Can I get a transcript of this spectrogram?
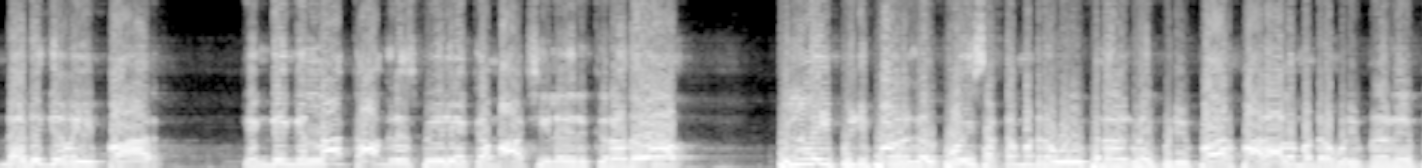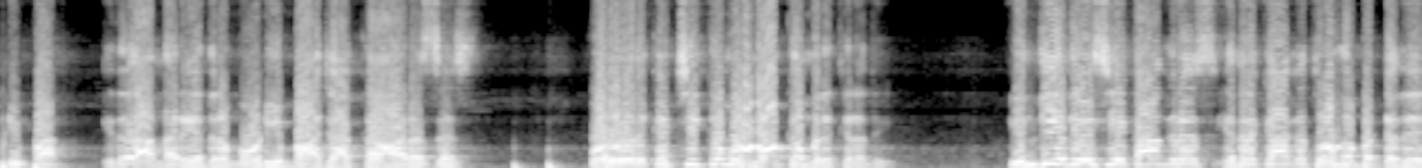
நடுங்க வைப்பார். எங்கெங்கெல்லாம் காங்கிரஸ் பேரியக்கம் ஆட்சியில் இருக்கிறதோ பிள்ளை பிடிப்பவர்கள் போய் சட்டமன்ற உறுப்பினர்களை பிடிப்பார் பாராளுமன்ற உறுப்பினர்களை பிடிப்பார். இதுதான் நரேந்திர மோடி பாஜக ஆர்எஸ்எஸ் ஒரு ஒரு கட்சிக்கும் ஒரு நோக்கம் இருக்கிறது. இந்திய தேசிய காங்கிரஸ் எதற்காக துவங்கப்பட்டது?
